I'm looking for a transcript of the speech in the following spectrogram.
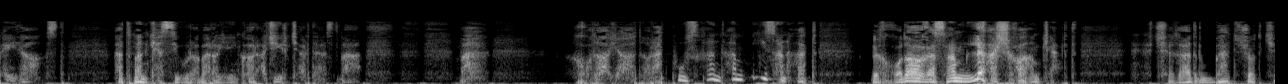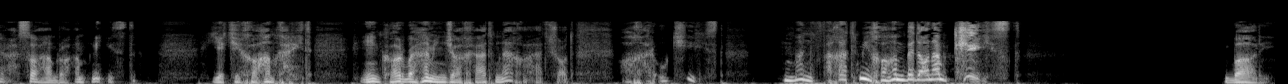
پیداست! حتما کسی او را برای این کار اجیر کرده است و و خدایا دارد پوزخند هم می‌زند. به خدا قسم لهش خواهم کرد. چقدر بد شد که عصا هم نیست. یکی خواهم خرید. این کار به همین جا ختم نخواهد شد. آخر او کیست؟ من فقط می‌خواهم بدانم کیست. باری.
